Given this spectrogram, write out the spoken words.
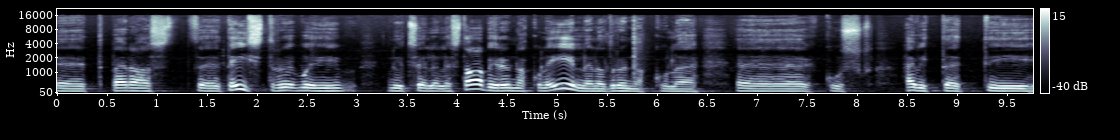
et pärast eh, teist või nüüd sellele staabirünnakule eelnenud rünnakule, kus hävitati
